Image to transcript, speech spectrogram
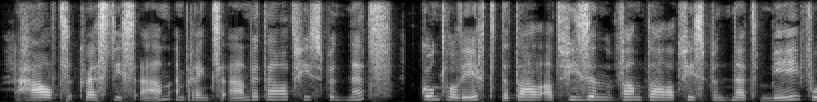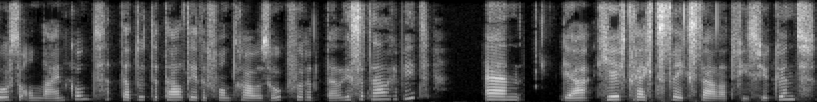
haalt kwesties aan en brengt ze aan bij taaladvies.net controleert de taaladviezen van taaladvies.net mee voor ze online komt. Dat doet de taaltelefoon trouwens ook voor het Belgische taalgebied. En ja, geeft rechtstreeks taaladvies. Je kunt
